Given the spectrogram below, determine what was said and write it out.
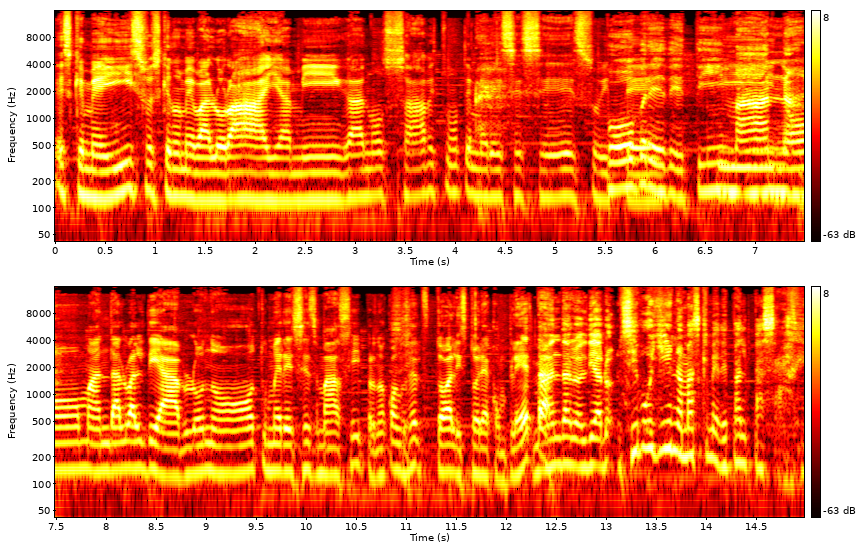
es que me hizo, es que no me valora. Ay, amiga, no sabes, tú no te mereces eso. pobre de ti, mana. No, mándalo al diablo, no, tú mereces más, sí, pero no conoces toda la historia completa. Mándalo al diablo. Sí voy a ir, nada más que me dé para el pasaje,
